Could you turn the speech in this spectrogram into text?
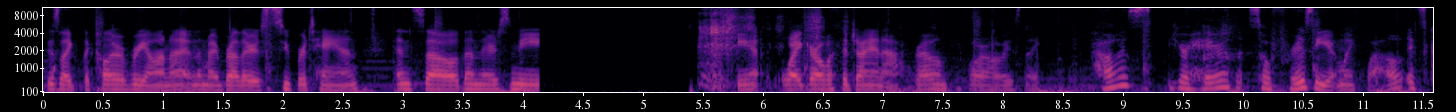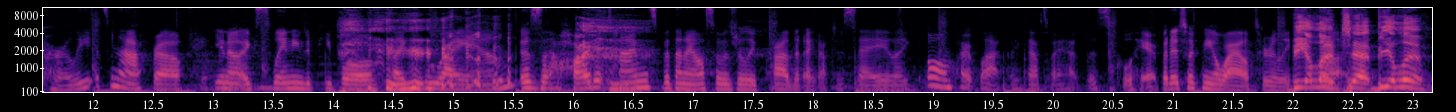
who's like the color of Rihanna, and then my brother is super tan. And so then there's me, white girl with a giant afro, and people are always like, how is your hair so frizzy? I'm like, well, it's curly, it's an afro. You know, explaining to people like who I am. It was hard at times, but then I also was really proud that I got to say like, oh, I'm part black. Like that's why I have this cool hair. But it took me a while to really. BLM, love. chat, BLM.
